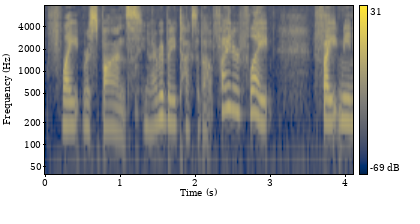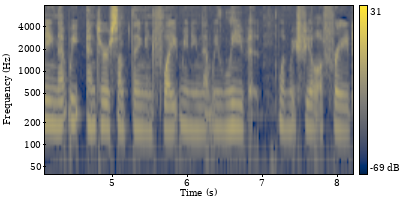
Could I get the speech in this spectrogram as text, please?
flight response. You know, everybody talks about fight or flight. Fight meaning that we enter something, and flight meaning that we leave it when we feel afraid.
